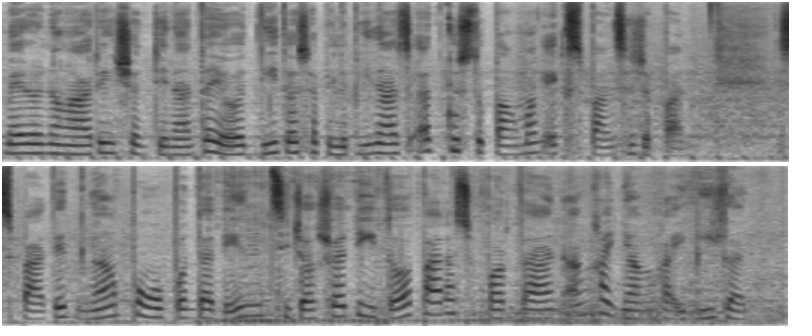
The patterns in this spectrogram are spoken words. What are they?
Meron na nga rin siyang tinatayo dito sa Pilipinas at gusto pang mag-expand sa Japan. Spotted nga pumupunta din si Joshua dito para suportahan ang kanyang kaibigan.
